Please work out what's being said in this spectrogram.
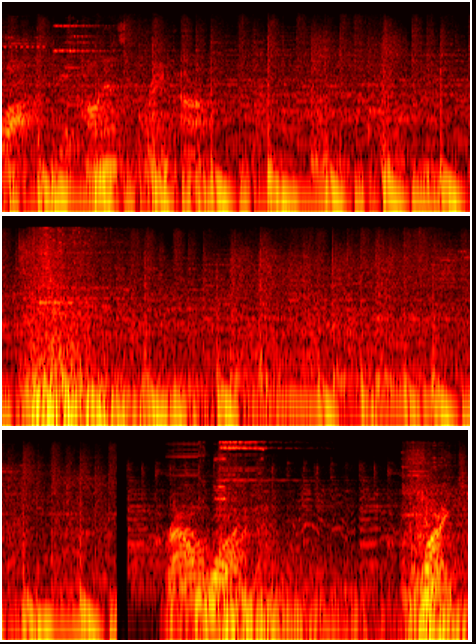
Block. The opponents rank up. Round one. Fight!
